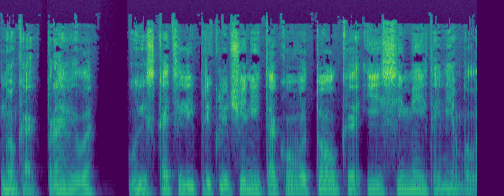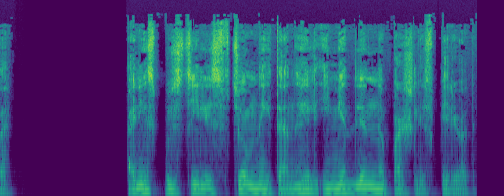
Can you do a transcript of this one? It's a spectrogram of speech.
Но, как правило, у искателей приключений такого толка и семей-то не было. Они спустились в темный тоннель и медленно пошли вперед.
